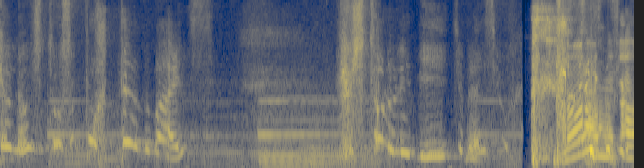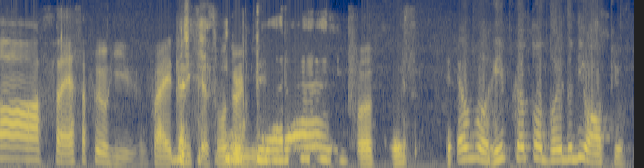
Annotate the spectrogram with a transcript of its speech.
Eu não estou suportando mais. Eu estou no limite, Brasil. Nossa, nossa, essa foi horrível. Vai, dá licença, vou dormir. Foda-se. Eu vou rir porque eu tô doido de ópio.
